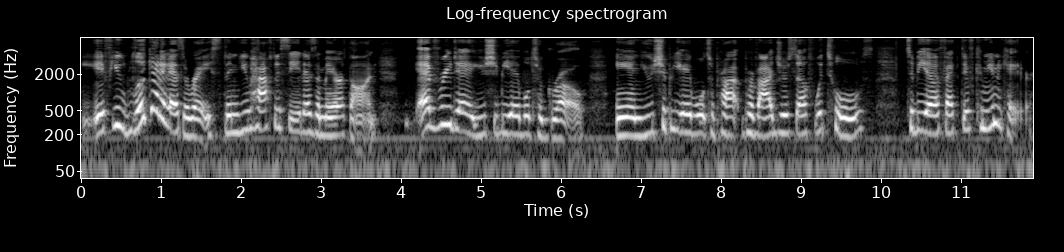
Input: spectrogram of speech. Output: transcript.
If you look at it as a race, then you have to see it as a marathon. Every day you should be able to grow and you should be able to pro- provide yourself with tools to be an effective communicator.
